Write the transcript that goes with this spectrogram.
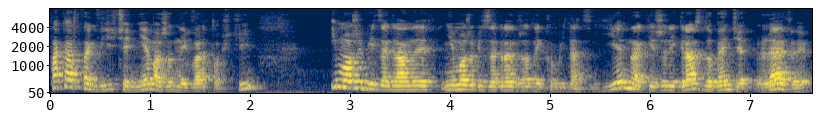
Ta karta, jak widzicie, nie ma żadnej wartości i może być zagrany, nie może być zagrany w żadnej kombinacji. Jednak jeżeli gracz zdobędzie lewy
